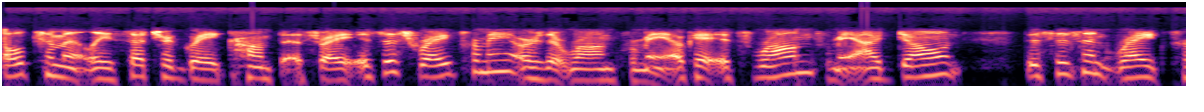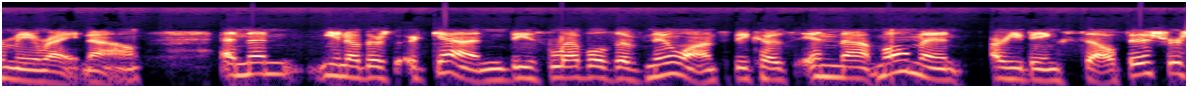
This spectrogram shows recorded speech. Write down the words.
ultimately such a great compass, right? Is this right for me or is it wrong for me? Okay, it's wrong for me. I don't, this isn't right for me right now. And then, you know, there's again these levels of nuance because in that moment, are you being selfish or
